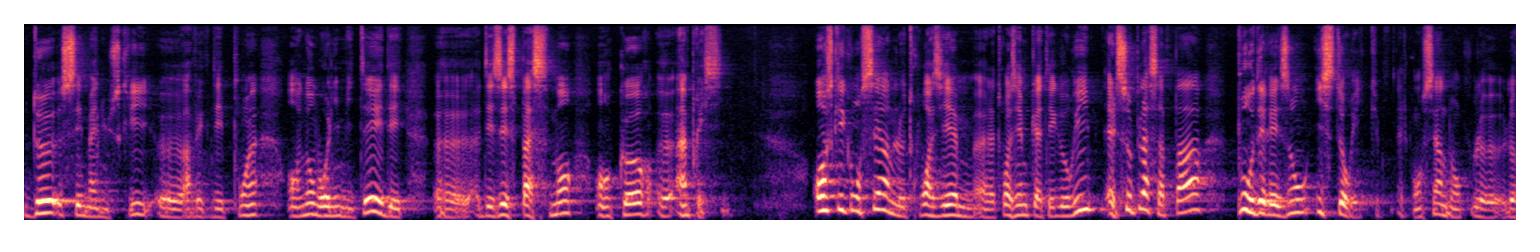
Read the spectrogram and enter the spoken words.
de ces manuscrits euh, avec des points en nombre limité et des, euh, espacements encore euh, imprécis. En ce qui concerne la troisième catégorie, elle se place à part pour des raisons historiques. Elle concerne donc le, le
